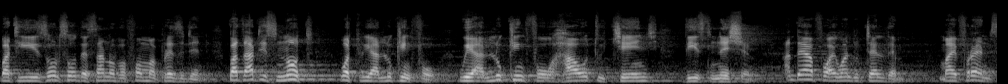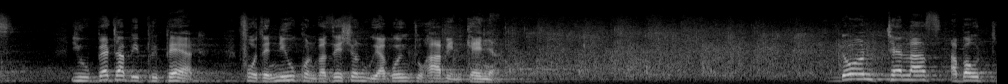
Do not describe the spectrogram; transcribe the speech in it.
but he is also the son of a former president. But that is not what we are looking for. We are looking for how to change this nation. And therefore, I want to tell them, my friends, you better be prepared for the new conversation we are going to have in Kenya. Don't tell us about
